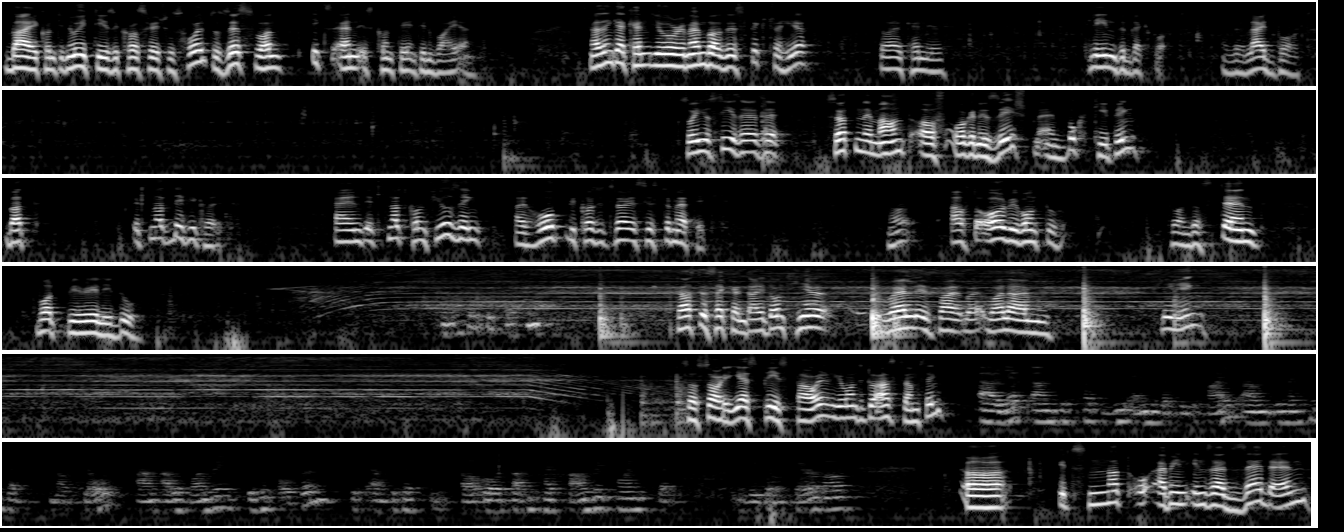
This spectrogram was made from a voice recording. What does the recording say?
by continuity the cross ratios hold to this one, xn is contained in yn. I think I can, you remember this picture here, so I can uh, clean the blackboard or the light board. So you see there's a certain amount of organization and bookkeeping, but it's not difficult. And it's not confusing, I hope, because it's very systematic. After all, we want to, to understand what we really do. Just a second. I don't hear well if I, while I'm cleaning. So sorry. Yes, please, Paul, you wanted to ask something? Uh, yes, um, this set Vn that we defined, um, you mentioned that it's not closed. Um, I was wondering, is it open? Um, because, or, or, does it have boundary points that we don't care about? Uh, it's not, I mean, inside Zn,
